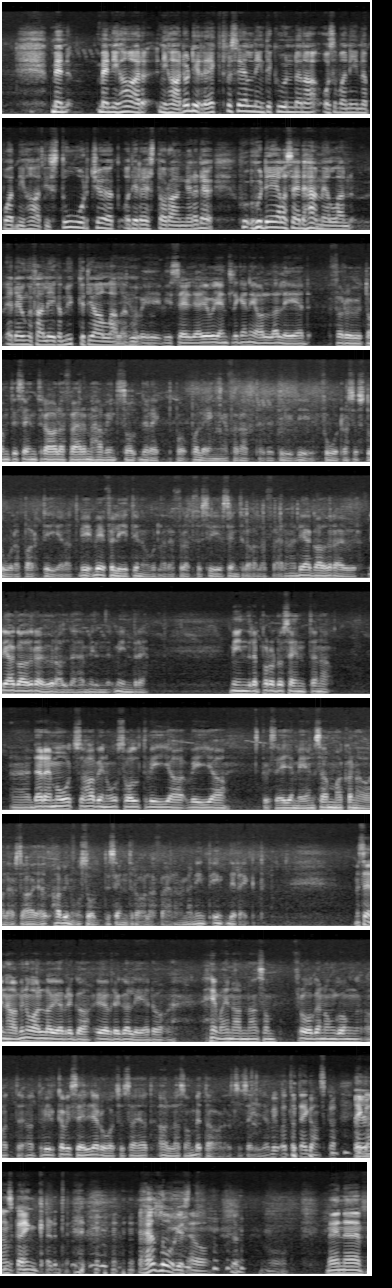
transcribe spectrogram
Men men ni har, ni har då direktförsäljning till kunderna och så var ni inne på att ni har till storkök och till restauranger. Det, hur, hur delar sig det här mellan? Är det ungefär lika mycket till alla? Eller hur? Ja, vi, vi säljer ju egentligen i alla led. Förutom till centralaffärerna har vi inte sålt direkt på, på länge för att det, det fordrar så stora partier. Att vi, vi är för liten odlare för att förse centralaffärerna. De har gallrat ur, de har gallrat ur all det här mindre, mindre producenterna. Eh, däremot så har vi nog sålt via, via ska vi säga gemensamma kanaler så har, vi nog sålt till centralaffärerna men inte, inte direkt. Men sen har vi nog alla övriga, övriga led och det var en annan som frågade någon gång att, att vilka vi säljer åt så säger jag att alla som betalar så säljer vi åt. Att det är ganska, det är ganska enkelt. Helt logiskt. Ja. ja. Men eh,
